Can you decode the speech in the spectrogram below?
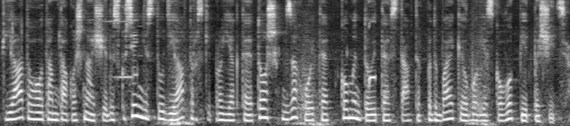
п'ятого. Там також наші дискусійні студії, авторські проєкти. Тож заходьте, коментуйте, ставте вподобайки, обов'язково підпишіться.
